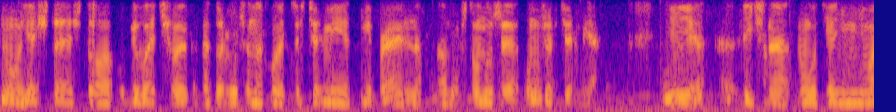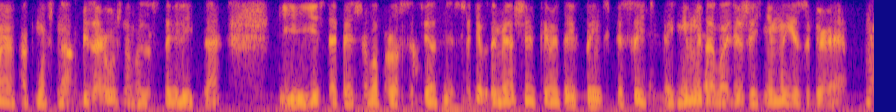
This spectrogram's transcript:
Ну, я считаю, что убивать человека, который уже находится в тюрьме, это неправильно, потому что он уже, он уже в тюрьме. И э, лично, ну вот я не понимаю, как можно безоружного застрелить, да. И есть, опять же, вопросы, связанные с судебными ошибками, да и, в принципе, с этикой. Не мы давали жизнь, не мы ее забираем. Но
